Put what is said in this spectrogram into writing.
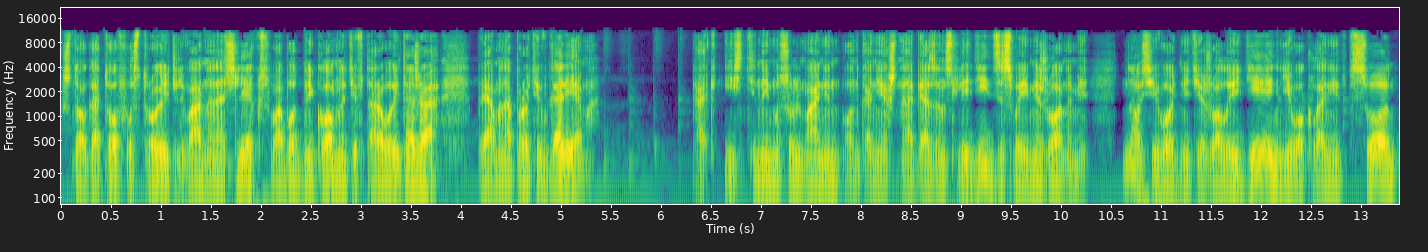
что готов устроить льва на ночлег в свободной комнате второго этажа, прямо напротив гарема. Как истинный мусульманин, он, конечно, обязан следить за своими женами, но сегодня тяжелый день, его клонит в сон,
